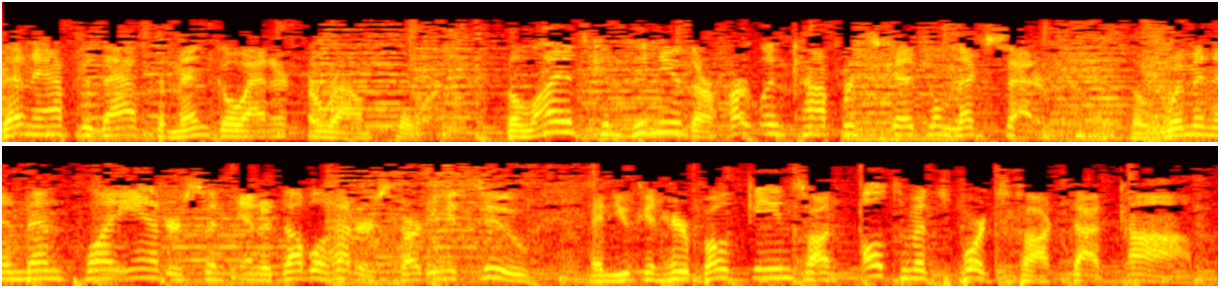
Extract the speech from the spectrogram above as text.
Then after that, the men go at it around 4. The Lions continue their Heartland Conference schedule next Saturday as the women and men play Anderson in a doubleheader starting at 2, and you can hear both games on UltimateSportsTalk.com.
